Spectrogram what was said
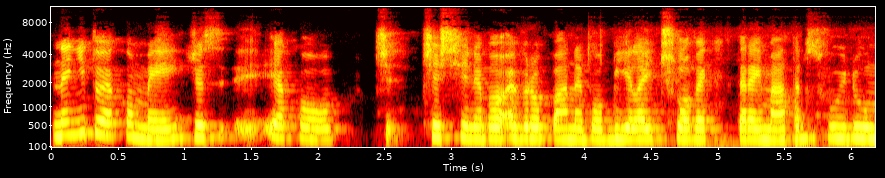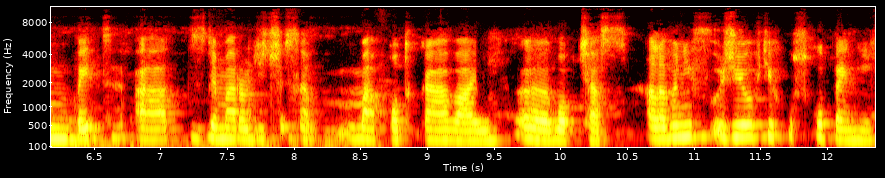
Není to jako my, že jako Češi nebo Evropa nebo bílej člověk, který má ten svůj dům, byt a s těma rodiči se má potkávají uh, občas. Ale oni žijou v těch uskupeních.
